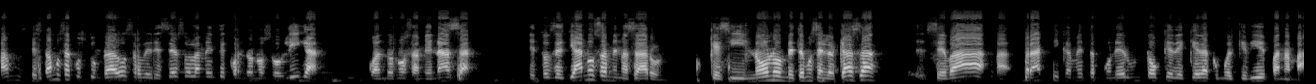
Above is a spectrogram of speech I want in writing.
vamos, estamos acostumbrados a obedecer solamente cuando nos obligan, cuando nos amenazan. Entonces ya nos amenazaron que si no nos metemos en la casa, se va prácticamente a poner un toque de queda como el que vive Panamá.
